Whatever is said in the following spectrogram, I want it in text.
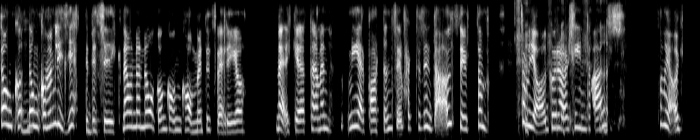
De, mm. de kommer bli jättebesvikna och när någon gång kommer till Sverige och märker att nej, men, merparten ser faktiskt inte alls ut som, som jag och rör sig inte alls som jag.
